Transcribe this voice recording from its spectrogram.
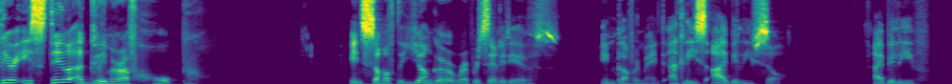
There is still a glimmer of hope in some of the younger representatives in government. At least I believe so. I believe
